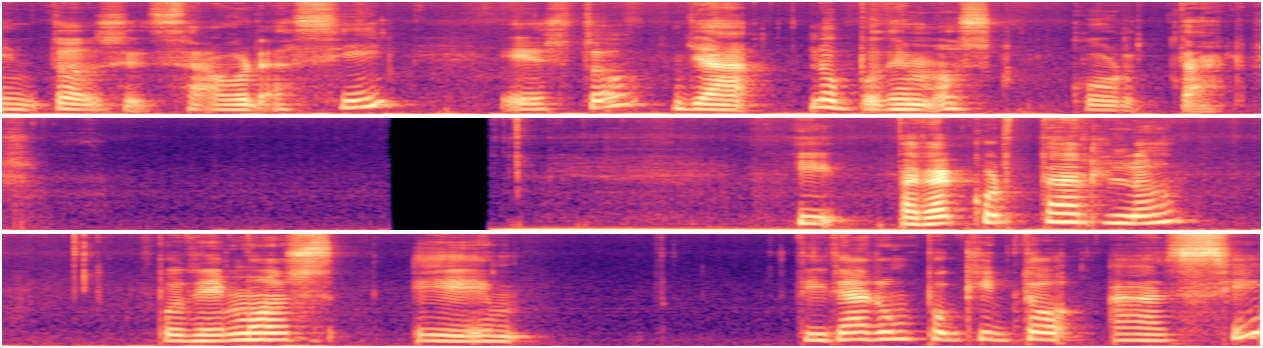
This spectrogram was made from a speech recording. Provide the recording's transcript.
Entonces, ahora sí, esto ya lo podemos cortar. Y para cortarlo, podemos eh, tirar un poquito así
